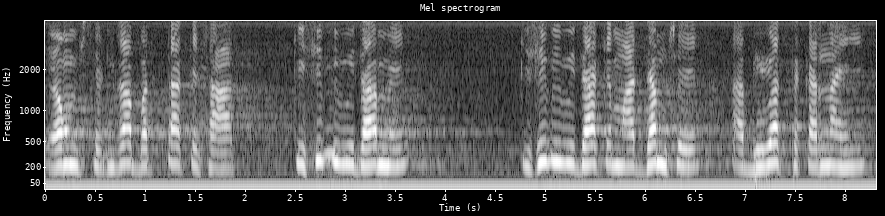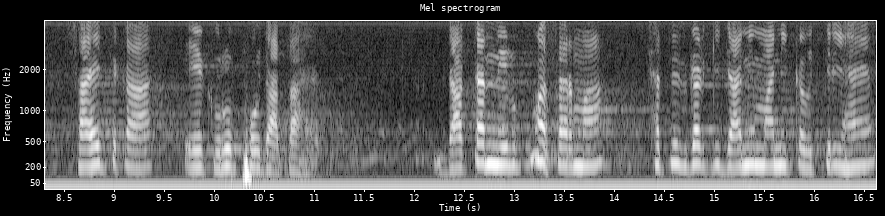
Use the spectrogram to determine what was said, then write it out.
एवं संग्रहबद्धता के साथ किसी भी विधा में, किसी भी विधा के माध्यम से अभिव्यक्त करना ही साहित्य का एक रूप हो जाता है। डॉक्टर निरुपमा शर्मा, छत्तीसगढ़ की जानी मानी कवित्री हैं।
